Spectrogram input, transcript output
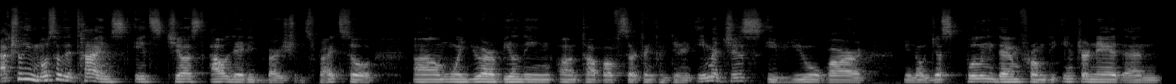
actually, most of the times it's just outdated versions, right? So um, when you are building on top of certain container images, if you are, you know, just pulling them from the internet and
